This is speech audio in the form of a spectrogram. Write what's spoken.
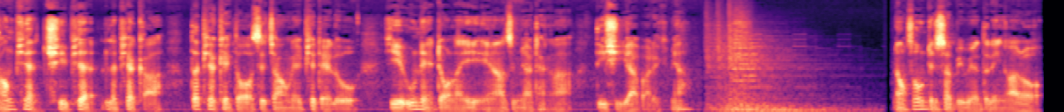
ခေါင်းဖြတ်ခြေဖြတ်လက်ဖြတ်ကတပ်ဖြတ်ခဲ့သောစစ်ကြောင်းလည်းဖြစ်တယ်လို့ရေဦးနယ်တော်လှန်ရေးအင်အားစုများထံကသိရှိရပါတယ်ခင်ဗျာ နောက်ဆုံးတင်ဆက်ပေးမယ့်သတင်းကတော့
